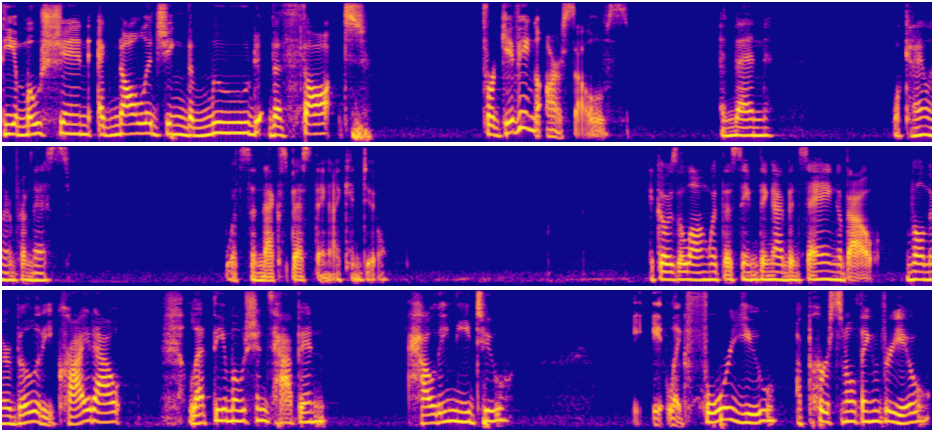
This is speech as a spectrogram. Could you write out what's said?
the emotion, acknowledging the mood, the thought, forgiving ourselves, and then what can I learn from this? What's the next best thing I can do? It goes along with the same thing I've been saying about vulnerability. Cry it out, let the emotions happen how they need to. It, like for you, a personal thing for you.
